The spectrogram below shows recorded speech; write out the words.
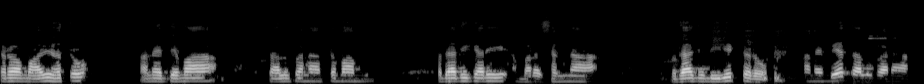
કરવામાં આવ્યો હતો અને તેમાં તાલુકાના તમામ પદાધિકારી, અમારા સંઘના બધા જ ડિરેક્ટરો અને બે તાલુકાના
